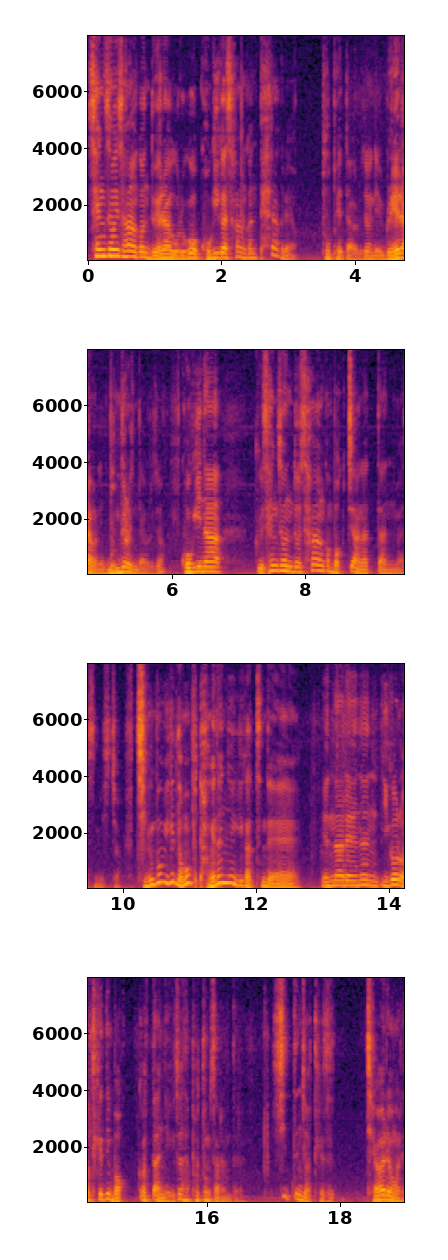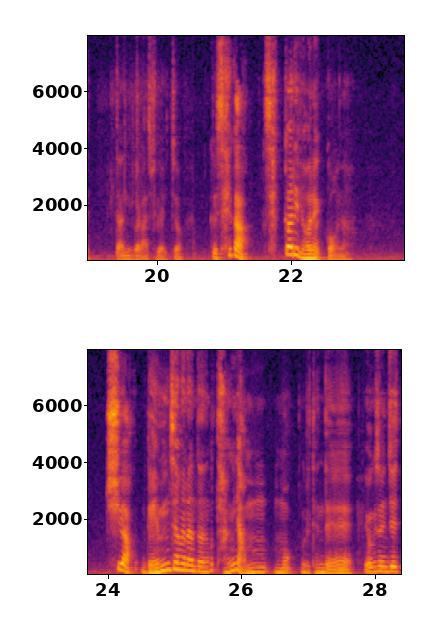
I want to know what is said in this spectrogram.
생선이 상한 건 뇌라고 그러고 고기가 상한 건 폐라 그래요. 부패했다 그러죠. 근데 뇌라 그러죠. 문드러진다 그러죠. 고기나 그 생선도 상한 건 먹지 않았다는 말씀이시죠. 지금 보면 이게 너무 당연한 얘기 같은데 옛날에는 이걸 어떻게든 먹었다는 얘기죠. 다 보통 사람들은 씻든지 어떻게 해서 재활용을 했다는 걸 알 수가 있죠. 그 색각 색깔이 변했거나 취약 냄새가 난다는 거 당연히 안 먹을 텐데 여기서 이제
